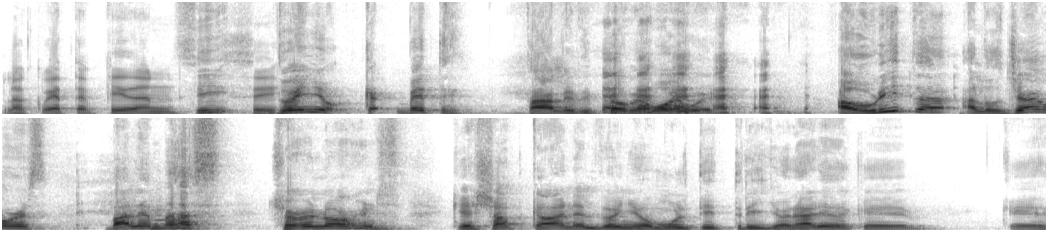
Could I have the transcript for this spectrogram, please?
Lo que te pidan. Sí, dueño, ca- vete. Dale, me voy, güey. Ahorita a los Jaguars vale más Trevor Lawrence que Shot Khan, el dueño multitrillonario que, que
